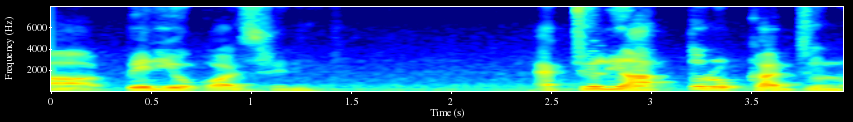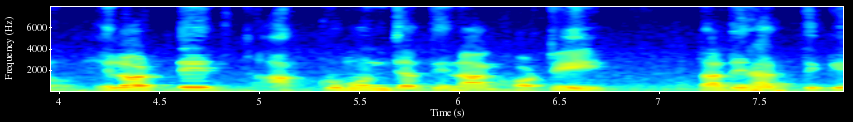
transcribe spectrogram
আহ, পেরিয় কয় শ্রেণি। অ্যাকচুয়ালি আত্মরক্ষার জন্য হেলটদের আক্রমণ যাতে না ঘটে তাদের হাত থেকে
